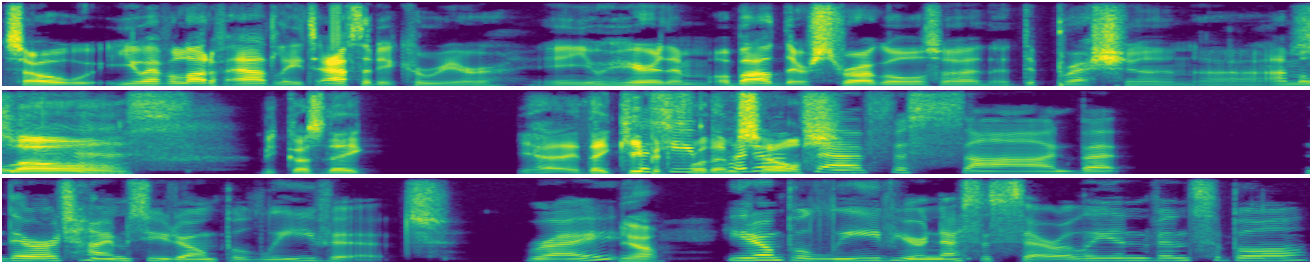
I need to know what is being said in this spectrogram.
So you have a lot of athletes after their career, and you hear them about their struggles, uh, the depression. Uh, I'm alone Yes. because they, yeah, they keep it for themselves. That facade, but there are times you don't believe it, right? Yeah, You don't believe you're necessarily invincible.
